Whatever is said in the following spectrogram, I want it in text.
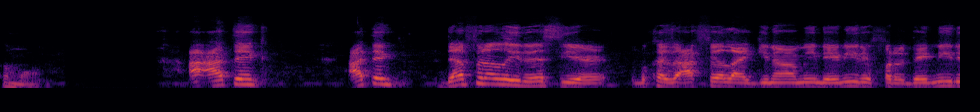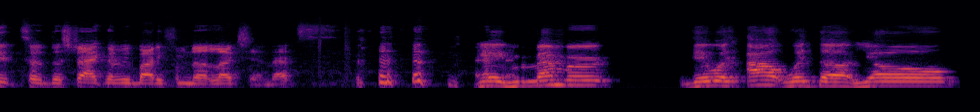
Come on. I, I think, I think definitely this year because I feel like you know what I mean. They need it for the, they need it to distract everybody from the election. That's Hey, remember they was out with the yo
